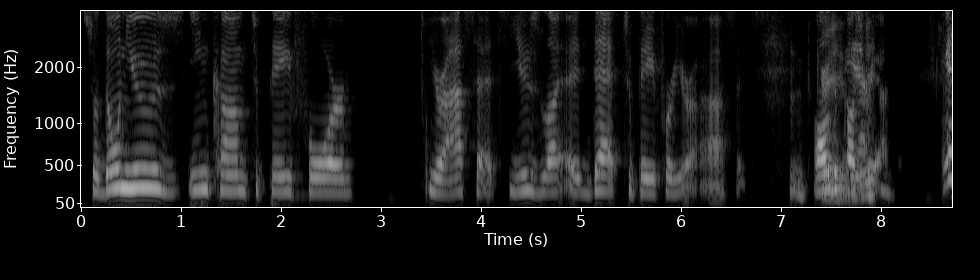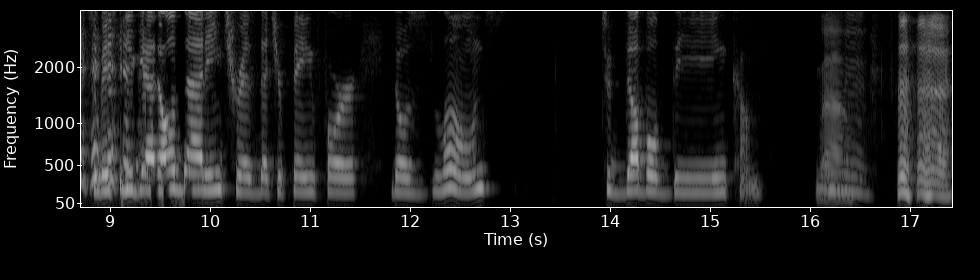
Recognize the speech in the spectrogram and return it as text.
So don't use income to pay for your assets. Use li- uh, debt to pay for your assets. All the cost yeah. assets. So basically you get all that interest that you're paying for those loans to double the income Wow. Mm-hmm.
